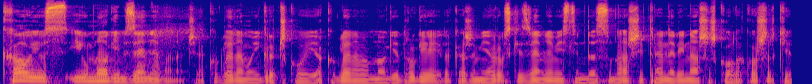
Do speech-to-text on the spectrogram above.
kao i u, i u mnogim zemljama, znači ako gledamo i Grčku i ako gledamo mnoge druge, da kažem i evropske zemlje, mislim da su naši treneri, naša škola košarke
